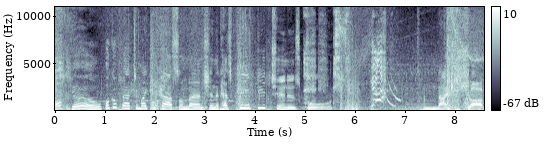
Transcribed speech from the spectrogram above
oh I'll go. I'll go back to my castle mansion that has 50 tennis courts. nice shot.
